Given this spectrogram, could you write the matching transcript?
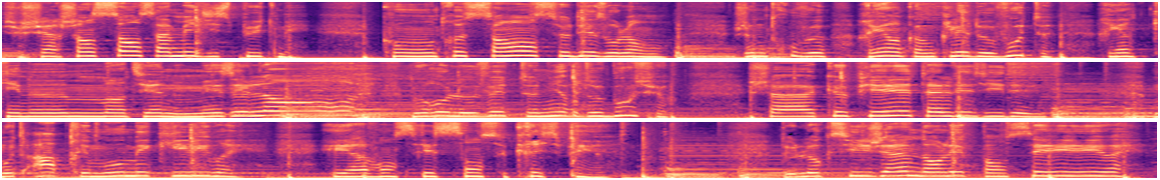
Je cherche un sens à mes disputes, mais contre-sens désolant. Je ne trouve rien comme clé de voûte, rien qui ne maintienne mes élans. Me relever, tenir debout sur chaque pied, tel des idées. Mot après mot, m'équilibrer et avancer sans se crisper. De l'oxygène dans les pensées, ouais.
